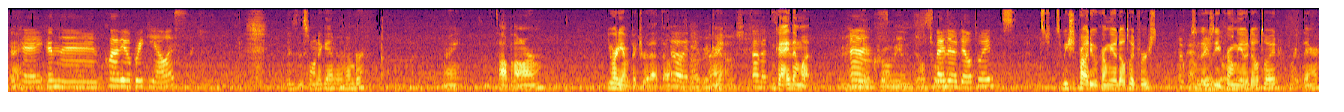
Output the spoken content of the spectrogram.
Okay, and then claviobrachialis. Is this one again, remember? Right? Top of the arm. You already have a picture of that though. Oh, I did. Claviculis. Oh, that's Okay, then what? And Um, the acromium deltoid. spinodeltoid. We should probably do acromiodeltoid first. Okay. So there's the acromio deltoid right there.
